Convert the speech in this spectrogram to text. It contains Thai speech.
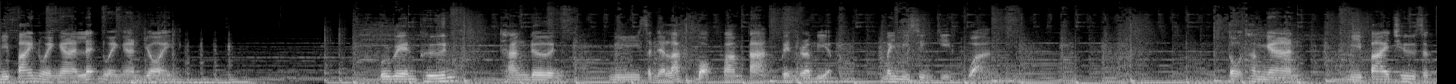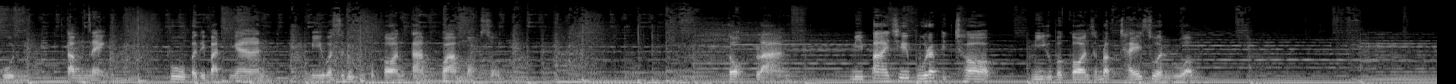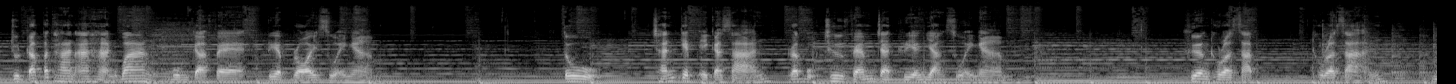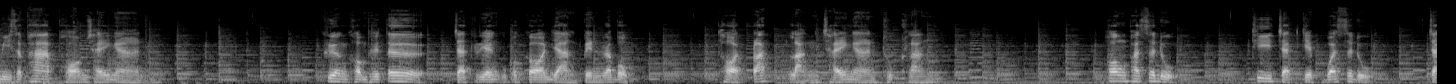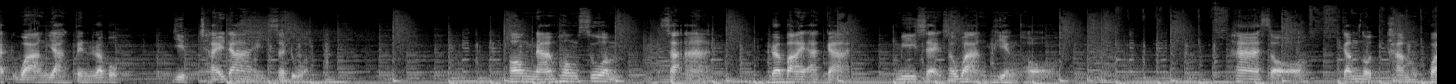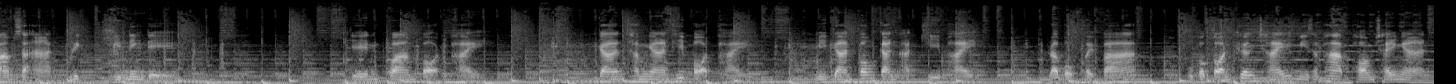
มีป้ายหน่วยงานและหน่วยงานย่อย บริเวณพื้น ทางเดิน มีสัญลักษณ์บอกความต่างเป็นระเบียบ ไม่มีสิ่งกีดขวาง โต๊ะทำงาน มีป้ายชื่อสกุล ตำแหน่ง ผู้ปฏิบัติงาน มีวัสดุอุปกรณ์ตามความเหมาะสม โต๊ะกลาง มีป้ายชื่อผู้รับผิดชอบ มีอุปกรณ์สำหรับใช้ส่วนรวม จุดรับประทานอาหารว่าง มุมกาแฟ เรียบร้อยสวยงาม ตู้ ชั้นเก็บเอกสารระบุชื่อแฟ้มจัดเรียงอย่างสวยงาม เครื่องโทรศัพท์ โทรสาร มีสภาพพร้อมใช้งาน เครื่องคอมพิวเตอร์จัดเรียงอุปกรณ์อย่างเป็นระบบ ถอดปลั๊กหลังใช้งานทุกครั้ง ห้องพัสดุ ที่จัดเก็บวัสดุ จัดวางอย่างเป็นระบบ หยิบใช้ได้สะดวก ห้องน้ำห้องส้วม สะอาด ระบายอากาศ มีแสงสว่างเพียงพอ 5. สกำหนดทำความสะอาด Brick Cleaning Day เกณฑ์ความปลอดภัย การทำงานที่ปลอดภัย มีการป้องกันอัคคีภัย ระบบไฟฟ้า อุปกรณ์เครื่องใช้มีสภาพพร้อมใช้งาน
